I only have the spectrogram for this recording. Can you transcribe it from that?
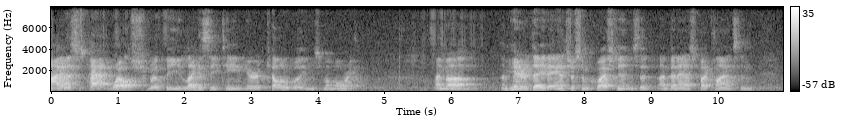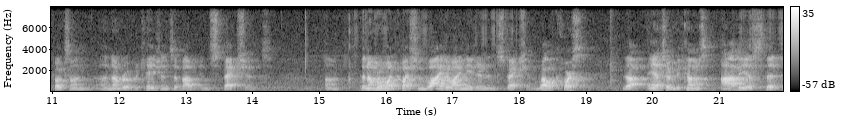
Hi, this is Pat Welsh with the Legacy team here at Keller Williams Memorial. I'm, uh, I'm here today to answer some questions that I've been asked by clients and folks on a number of occasions about inspections. Um, the number one question, why do I need an inspection? Well, of course, the answer becomes obvious that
